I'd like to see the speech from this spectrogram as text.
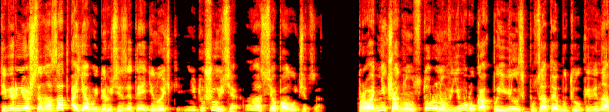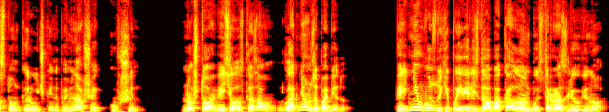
Ты вернешься назад, а я выберусь из этой одиночки. Не тушуйся, у нас все получится». Проводник шагнул в сторону, в его руках появилась пузатая бутылка вина с тонкой ручкой, напоминавшая кувшин. «Ну что?» — весело сказал он. «Глотнем за победу?» Перед ним в воздухе появились два бокала, и он быстро разлил вино.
